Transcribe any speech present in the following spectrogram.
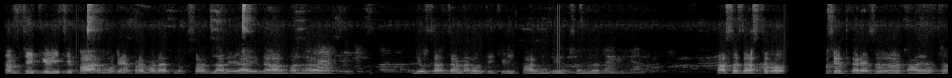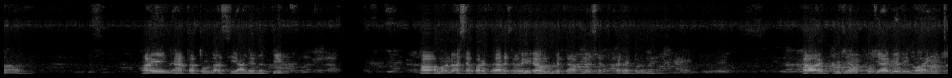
आमचे केळीचे फार मोठ्या प्रमाणात नुकसान झाले आहे. दहा पंधरा दिवसात जाणार होते केळी फार मोठे नुकसान झाले. असंच असतं भाऊ शेतकऱ्याचं काय आता? काय हातातोंडाशी आलेलं पीक. हवामान अशा प्रकारे सगळं हिरावून घेतं आपल्या शेतकऱ्याकडून. काय पूजा पूजा गेली बाहेर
